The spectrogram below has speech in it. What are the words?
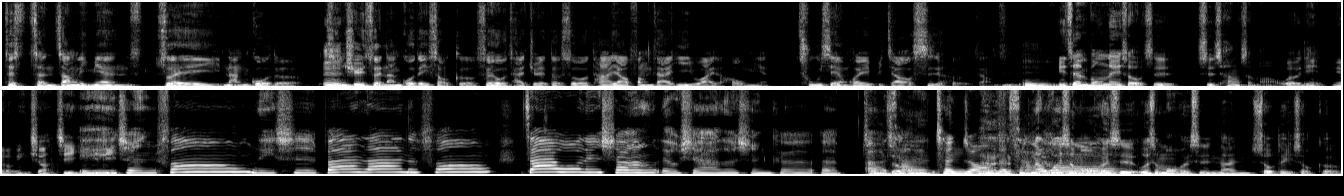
这整张里面最难过的情绪最难过的一首歌，嗯、所以我才觉得说它要放在意外的后面。出现会比较适合这样子。嗯，一阵风那首是是唱什么？我有点没有印象，记忆力。一阵风，你是斑斓的风，在我脸上留下了深刻呃沉沉重的 彩虹。那为什么会是 为什么会是难受的一首歌？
